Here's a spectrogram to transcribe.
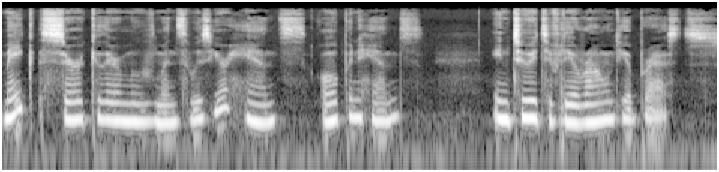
make circular movements with your hands, open hands, intuitively around your breasts.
